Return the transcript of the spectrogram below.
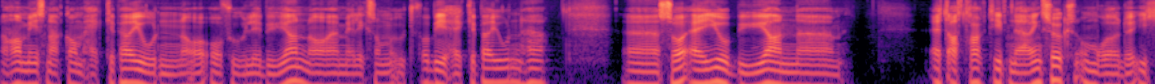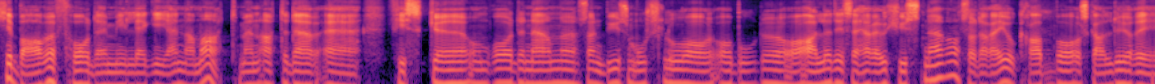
Nå har vi snakka om hekkeperioden og, og fugler i byene, og er vi liksom utenfor hekkeperioden her, så er jo byene et attraktivt næringssøksområde, ikke bare for det vi legger igjen av mat, men at det der er fiskeområde nærme så en by som Oslo og, og Bodø, og alle disse her er jo kystnære, så det er jo krabber og skalldyr i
